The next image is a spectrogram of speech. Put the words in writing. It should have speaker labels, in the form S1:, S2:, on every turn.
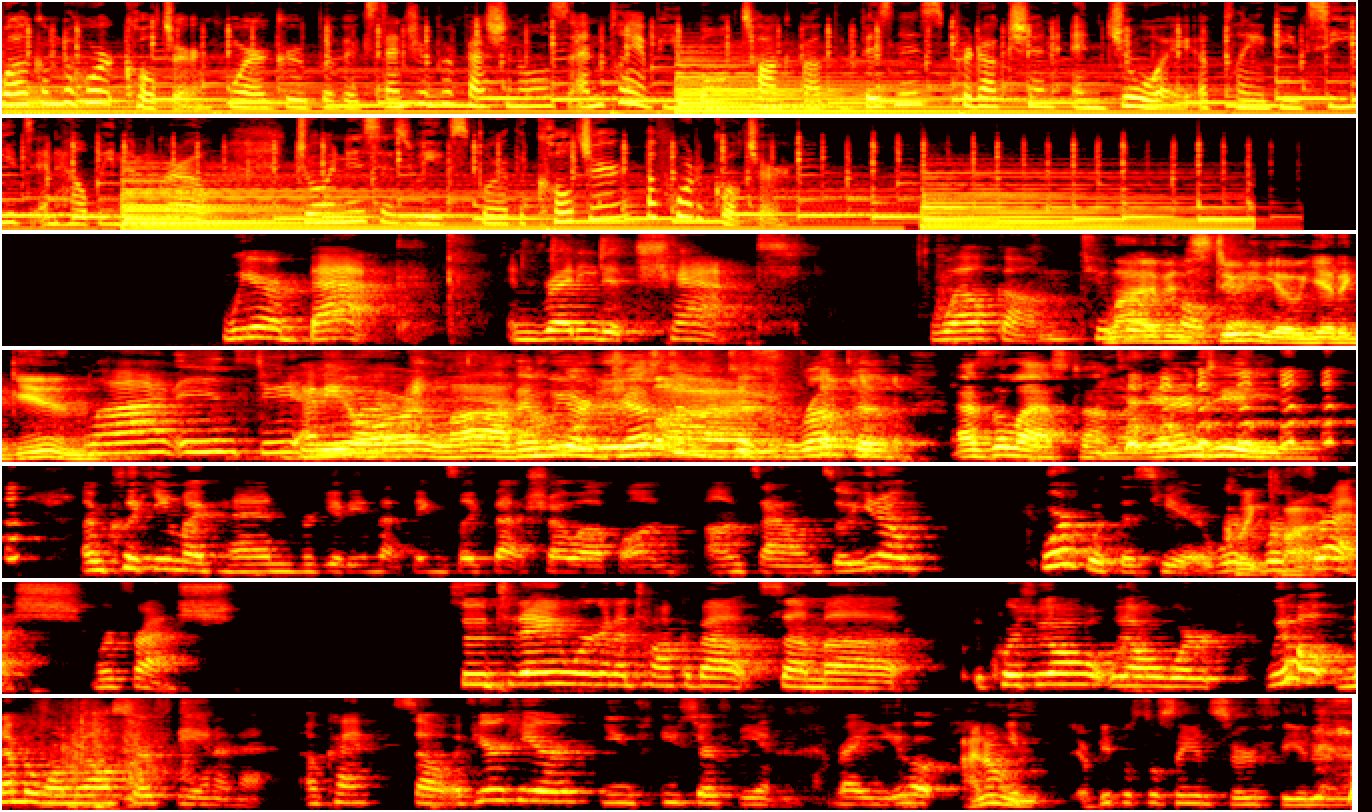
S1: Welcome to Hort Culture, where a group of extension professionals and plant people talk about the business, production, and joy of planting seeds and helping them grow. Join us as we explore the culture of horticulture.
S2: We are back and ready to chat. Welcome to
S3: live in
S2: Hort Culture.
S3: studio yet again.
S2: Live in studio.
S4: We
S2: I mean, we're-
S4: live, and we are just
S3: live.
S4: as disruptive as the last time. I guarantee you.
S2: I'm clicking my pen, forgetting that things like that show up on on sound. So you know, work with us here. We're, we're fresh. We're fresh. So today we're going to talk about some. Uh, of course, we all we all work. We all number one, we all surf the internet. Okay, so if you're here, you you surf the internet, right? You hope.
S3: I don't.
S2: You-
S3: Are people still saying surf the internet?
